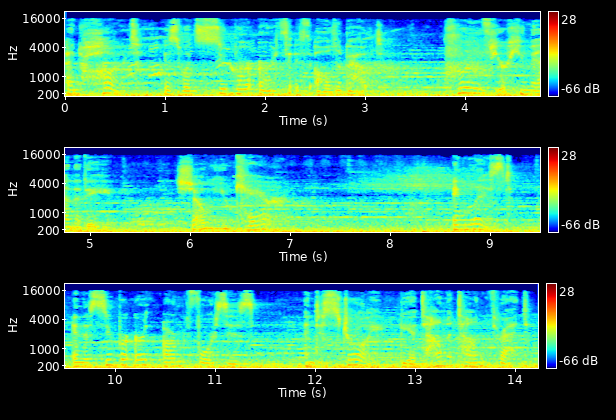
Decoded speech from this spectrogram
And heart is what Super Earth is all about. Prove your humanity. Show you care. Enlist in the Super Earth Armed Forces and destroy the automaton threat.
